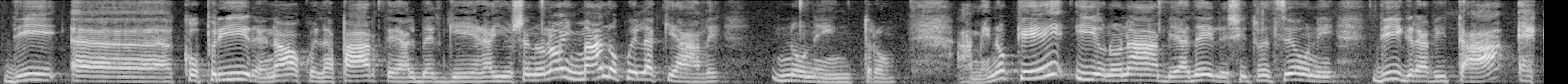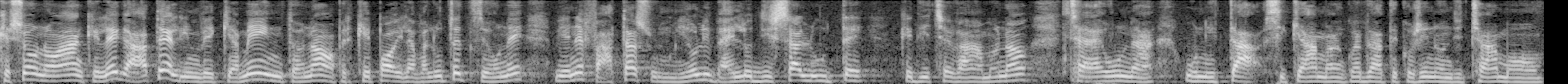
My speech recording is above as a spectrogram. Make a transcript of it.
di eh, coprire no, quella parte alberghiera, preghiera, io se non ho in mano quella chiave non entro, a meno che io non abbia delle situazioni di gravità eh, che sono anche legate all'invecchiamento, no? perché poi la valutazione viene fatta sul mio livello di salute che dicevamo, no? certo. c'è una unità, si chiama, guardate così non diciamo,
